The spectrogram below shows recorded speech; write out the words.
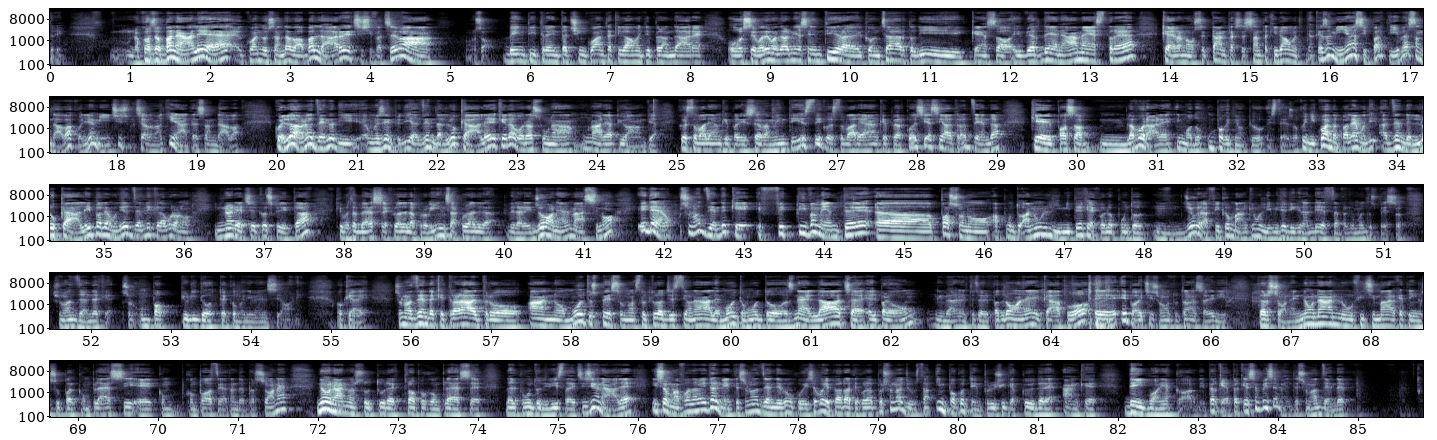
Una cosa banale è quando si andava a ballare ci si faceva non so, 20, 30, 50 km per andare, o se volevo andarmi a sentire il concerto di, che ne so, i Verdena a Mestre, che erano 70-60 km da casa mia, si partiva e si andava con gli amici, si faceva la macchinata e si andava. Quello è un'azienda di, un esempio di azienda locale che lavora su una, un'area più ampia. Questo vale anche per i serramentisti, questo vale anche per qualsiasi altra azienda che possa mh, lavorare in modo un pochettino più esteso. Quindi quando parliamo di aziende locali, parliamo di aziende che lavorano in un'area circoscritta che potrebbe essere quella della provincia, quella della, della regione al massimo, ed è, sono aziende che effettivamente uh, possono, appunto, hanno un limite che è quello appunto mh, geografico, ma anche un limite di grandezza, perché molto spesso sono aziende che sono un po' più ridotte come dimensioni. Ok? Sono aziende che tra l'altro hanno molto spesso una struttura gestionale molto molto snella, c'è il padron, in Veneto c'è il padrone, il capo e, e poi ci sono tutta una serie di persone, non hanno uffici marketing super complessi e com- composti da tante persone, non hanno strutture troppo complesse dal punto di vista decisionale, insomma fondamentalmente sono aziende con cui se voi parlate con la persona giusta in poco tempo riuscite a chiudere anche dei buoni accordi. Perché? Perché semplicemente sono aziende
